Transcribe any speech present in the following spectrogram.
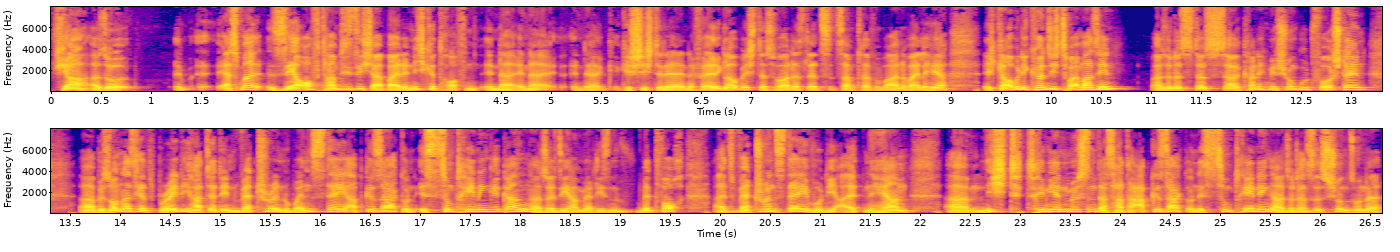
Tja, also äh, erstmal sehr oft haben sie sich ja beide nicht getroffen in der in der in der Geschichte der NFL, glaube ich. Das war das letzte Zusammentreffen war eine Weile her. Ich glaube, die können sich zweimal sehen. Also das, das äh, kann ich mir schon gut vorstellen. Äh, besonders jetzt Brady hat ja den Veteran Wednesday abgesagt und ist zum Training gegangen. Also sie haben ja diesen Mittwoch als Veterans Day, wo die alten Herren ähm, nicht trainieren müssen. Das hat er abgesagt und ist zum Training. Also das ist schon so eine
